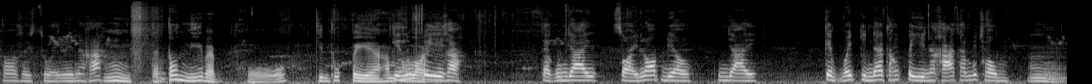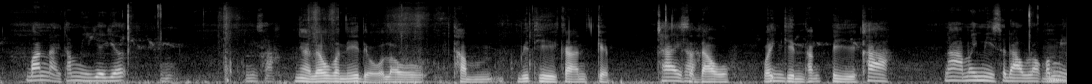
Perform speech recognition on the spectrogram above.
ช่อสวยๆเลยนะคะ อืมแต่ต้นนี้แบบโหกินทุกปีนะครับกินทุอกร่อยปีค่ะ แต่คุณยายสอยรอบเดียว คุณยายเก็บไว้กินได้ทั้งปีนะคะท่านผู้ชม อืม บ้านไหนถ้ามีเยอะๆอืมนี่ค่ะ เนี่ยแล้ววันนี้เดี๋ยวเราทำวิธีการเก็บใช่ค่ะสะเดาไว้กินทั้งปี ค่ะ หน้าไม่มีสะเดาเราก็มี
